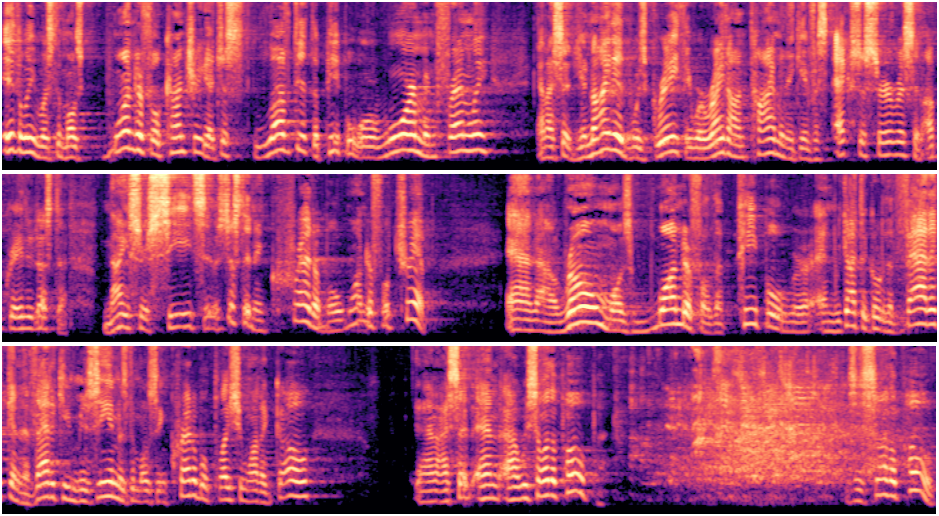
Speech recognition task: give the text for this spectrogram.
Italy was the most wonderful country. I just loved it. The people were warm and friendly. And I said, United was great. They were right on time and they gave us extra service and upgraded us to nicer seats. It was just an incredible, wonderful trip. And uh, Rome was wonderful. The people were, and we got to go to the Vatican. The Vatican Museum is the most incredible place you want to go. And I said, and uh, we saw the Pope. I said, saw the Pope.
